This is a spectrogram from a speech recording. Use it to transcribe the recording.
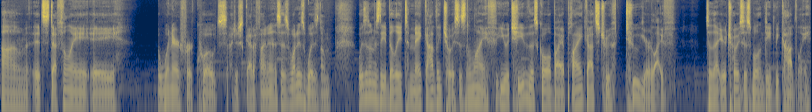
Um it's definitely a, a winner for quotes. I just got to find it. It says, What is wisdom? Wisdom is the ability to make godly choices in life. You achieve this goal by applying God's truth to your life so that your choices will indeed be godly.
